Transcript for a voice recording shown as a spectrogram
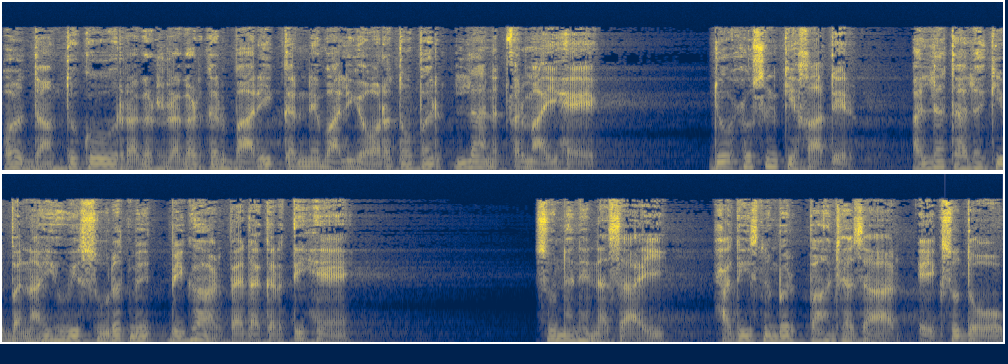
اور دانتوں کو رگڑ رگڑ کر باریک کرنے والی عورتوں پر لانت فرمائی ہے۔ جو حسن کی خاطر اللہ تعالیٰ کی بنائی ہوئی صورت میں بگاڑ پیدا کرتی ہیں۔ سنن نسائی، حدیث نمبر پانچ ہزار ایک سو دو۔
